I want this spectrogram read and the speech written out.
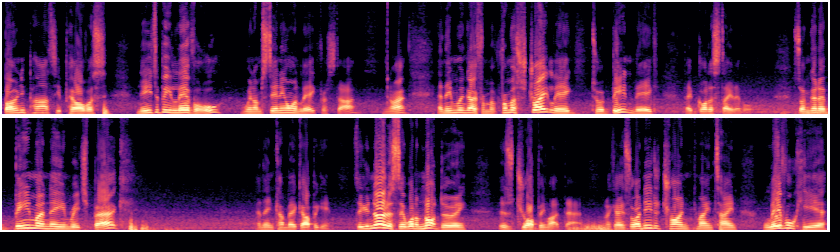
bony parts of your pelvis, need to be level when I'm standing on one leg for a start, all right? And then we go from, from a straight leg to a bent leg, they've got to stay level. So I'm going to bend my knee and reach back and then come back up again. So you notice that what I'm not doing is dropping like that. Okay, so I need to try and maintain level here,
